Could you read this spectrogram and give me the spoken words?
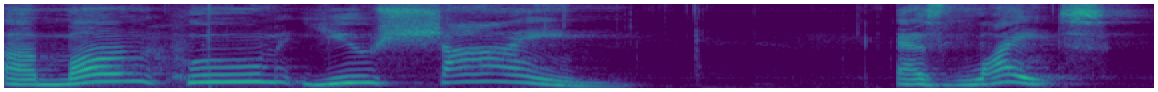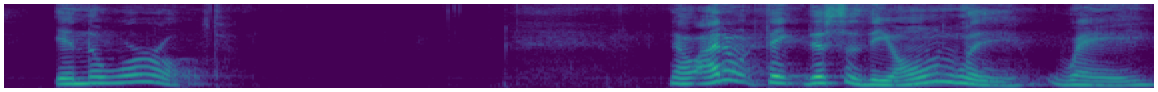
among whom you shine as lights in the world. Now, I don't think this is the only way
